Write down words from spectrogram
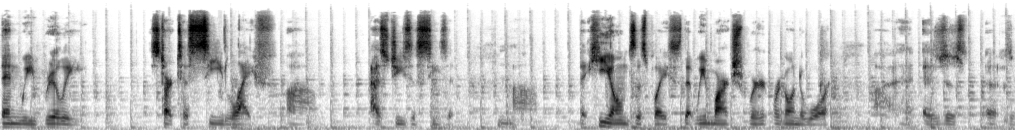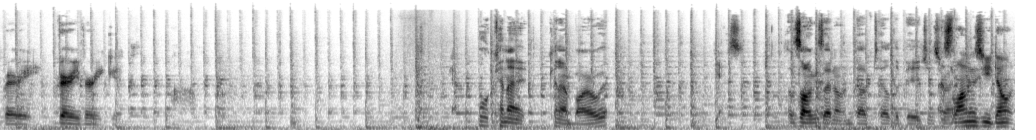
then we really start to see life um, as Jesus sees it. Mhm. Um, that He owns this place. That we march. We're, we're going to war. Was just was very very very good. Um, Well, can I can I borrow it? yes. As long as I don't dovetail the pages, As right? long as you don't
